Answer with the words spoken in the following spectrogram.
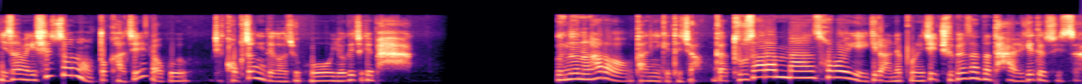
이 사람에게 실수하면 어떡하지? 라고 걱정이 돼가지고 여기저기 막 은은을 하러 다니게 되죠. 그러니까 두 사람만 서로에게 얘기를 안 할 뿐이지 주변 사람들은 다 알게 될 수 있어요.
